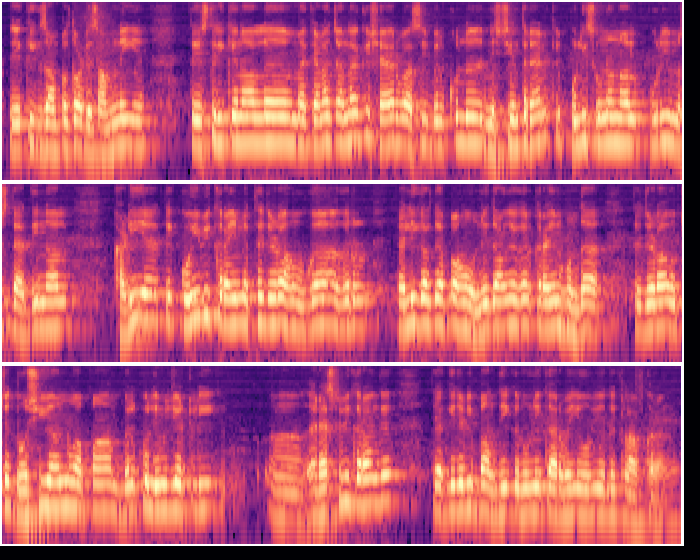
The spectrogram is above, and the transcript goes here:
ਤੇ ਇੱਕ ਐਗਜ਼ਾਮਪਲ ਤੁਹਾਡੇ ਸਾਹਮਣੇ ਹੀ ਹੈ। ਤੇ ਇਸ ਤਰੀਕੇ ਨਾਲ ਮੈਂ ਕਹਿਣਾ ਚਾਹੁੰਦਾ ਕਿ ਸ਼ਹਿਰ ਵਾਸੀ ਬਿਲਕੁਲ ਨਿਸ਼ਚਿੰਤ ਰਹਿਣ ਕਿ ਪੁਲਿਸ ਉਹਨਾਂ ਨਾਲ ਪੂਰੀ ਮੁਸਤੈਦੀ ਨਾਲ ਖੜੀ ਹੈ ਤੇ ਕੋਈ ਵੀ ਕ੍ਰਾਈਮ ਇੱਥੇ ਜਿਹੜਾ ਹੋਊਗਾ, ਅਗਰ ਪਹਿਲੀ ਗੱਲ ਤੇ ਆਪਾਂ ਹੋਣ ਨਹੀਂ ਦਾਂਗੇ, ਅਗਰ ਕ੍ਰਾਈਮ ਹੁੰਦਾ ਤੇ ਜਿਹੜਾ ਉਹ 'ਚ ਦੋਸ਼ੀ ਆ ਉਹਨੂੰ ਆਪਾਂ ਬਿਲਕੁਲ ਇਮੀਡੀਏਟਲੀ ਅਰੈਸਟ ਵੀ ਕਰਾਂਗੇ ਤੇ ਅੱਗੇ ਜਿਹੜੀ ਬਣਦੀ ਕਾਨੂੰਨੀ ਕਾਰਵਾਈ ਉਹ ਵੀ ਉਹਦੇ ਖਿਲਾਫ ਕਰਾਂਗੇ।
